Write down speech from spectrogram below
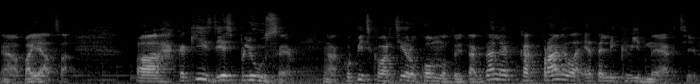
а, боятся. А, какие здесь плюсы? А, купить квартиру, комнату и так далее, как правило, это ликвидный актив.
